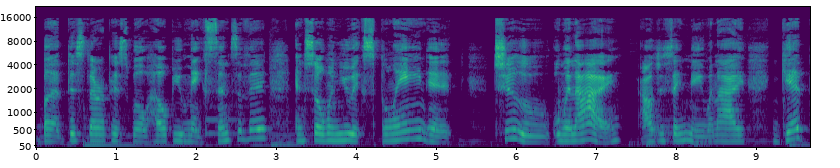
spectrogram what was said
but this therapist will help you make sense of it. And so when you explain it to, when I, I'll just say me, when I get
